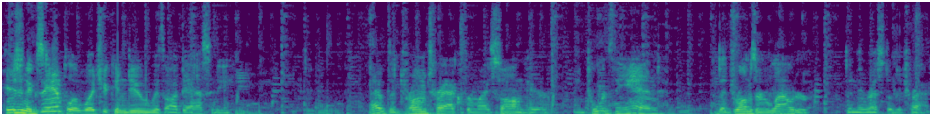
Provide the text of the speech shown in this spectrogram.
Here's an example of what you can do with Audacity. I have the drum track for my song here, and towards the end, the drums are louder than the rest of the track.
